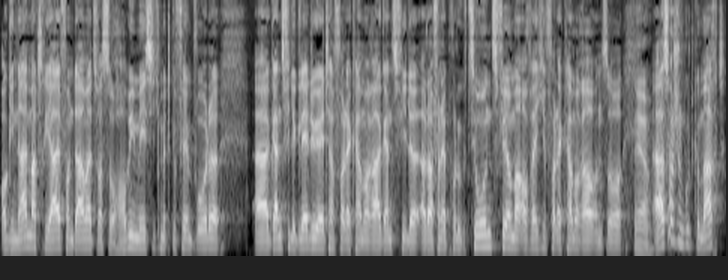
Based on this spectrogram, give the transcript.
äh, von damals, was so hobbymäßig mitgefilmt wurde. Äh, ganz viele Gladiator vor der Kamera, ganz viele oder von der Produktionsfirma auch welche vor der Kamera und so. Ja. Äh, das war schon gut gemacht.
